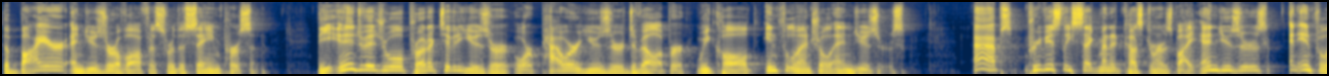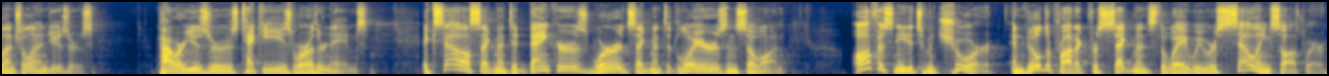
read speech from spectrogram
the buyer and user of Office were the same person. The individual productivity user or power user developer we called influential end users. Apps previously segmented customers by end users and influential end users. Power users, techies were other names. Excel segmented bankers, Word segmented lawyers, and so on. Office needed to mature and build a product for segments the way we were selling software.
